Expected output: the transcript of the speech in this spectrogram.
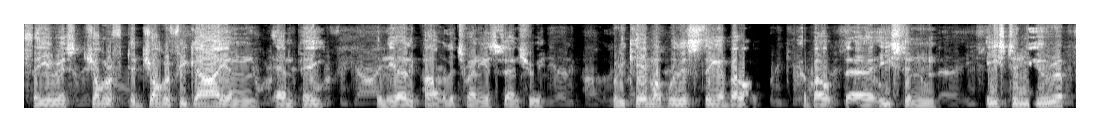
theorist, a geography guy, and MP in the early part of the 20th century. But he came up with this thing about about uh, Eastern Eastern Europe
